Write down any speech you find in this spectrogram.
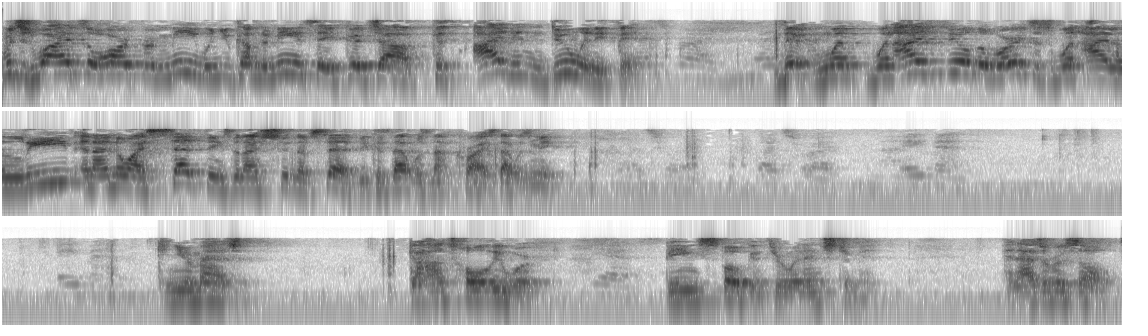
Which is why it's so hard for me when you come to me and say, good job, because I didn't do anything. That's right. That's There- when, when I feel the words is when I leave and I know I said things that I shouldn't have said because that was not Christ, that was me. That's right. That's right. Amen. Amen. Can you imagine? God's holy word Yes. being spoken through an instrument. And as a result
